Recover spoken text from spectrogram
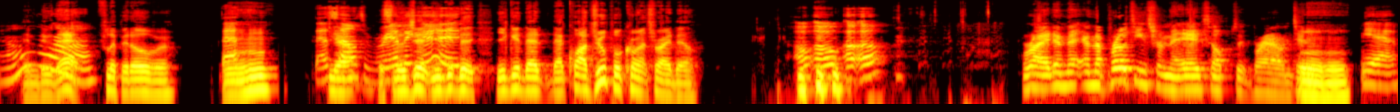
and do Oh, that. Flip it over. That, Mhm. that Yeah. sounds It's really legit. You good. get the you get that that quadruple crunch right there. oh, oh, oh, oh. Right, and the and the proteins from the eggs helps it brown too. Mhm. Yeah.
